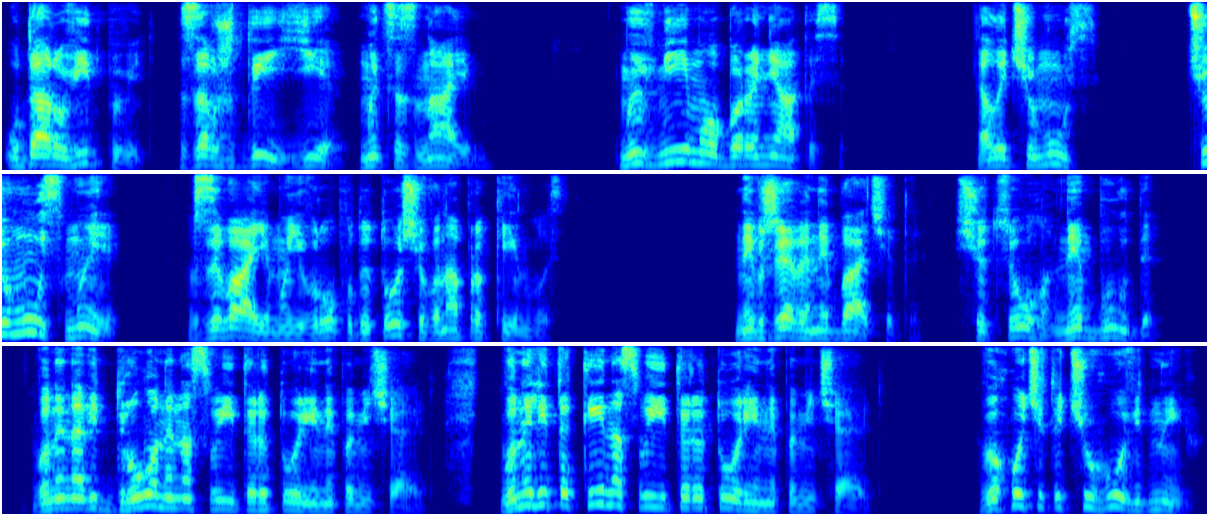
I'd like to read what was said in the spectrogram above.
Удар у відповідь завжди є, ми це знаємо. Ми вміємо оборонятися. Але чомусь, чомусь ми взиваємо Європу до того, що вона прокинулась. Невже ви не бачите, що цього не буде? Вони навіть дрони на своїй території не помічають. Вони літаки на своїй території не помічають. Ви хочете чого від них,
